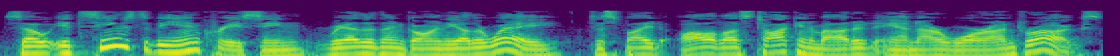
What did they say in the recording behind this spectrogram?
So it seems to be increasing rather than going the other way, despite all of us talking about it and our war on drugs.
